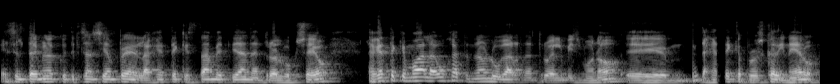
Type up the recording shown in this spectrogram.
es el término que utilizan siempre la gente que está metida dentro del boxeo. La gente que mueva la aguja tendrá un lugar dentro del mismo, ¿no? Eh, la gente que produzca dinero.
